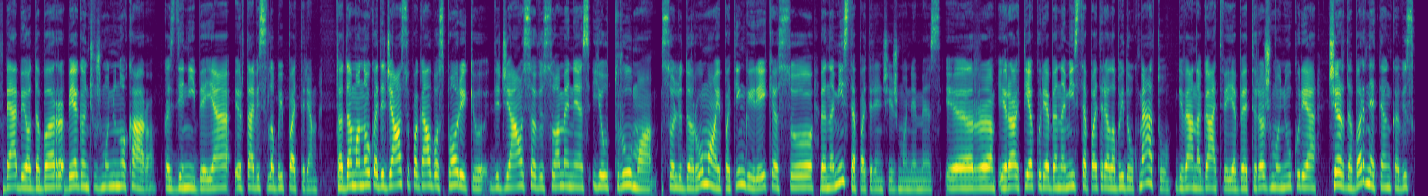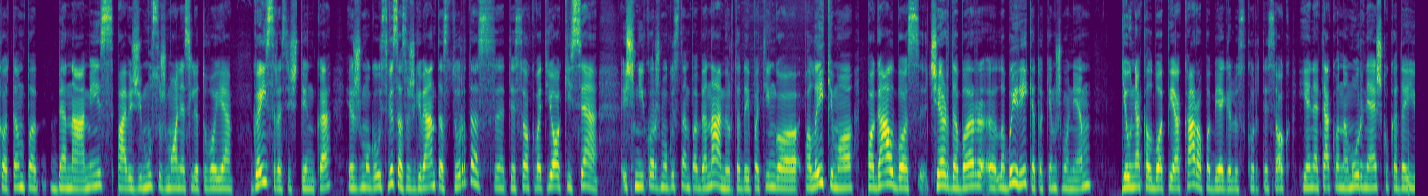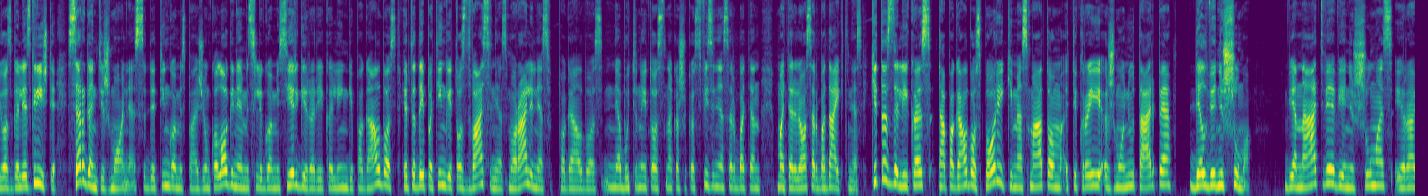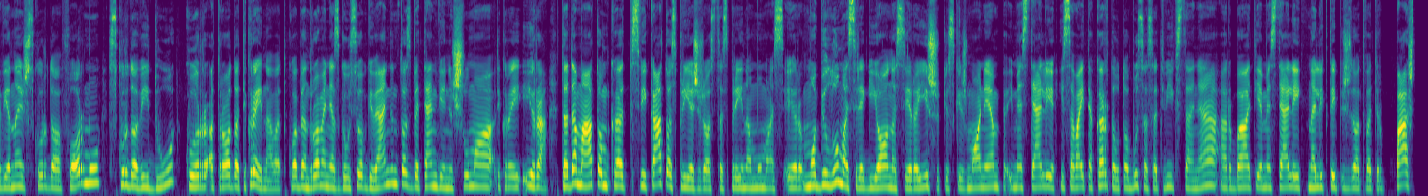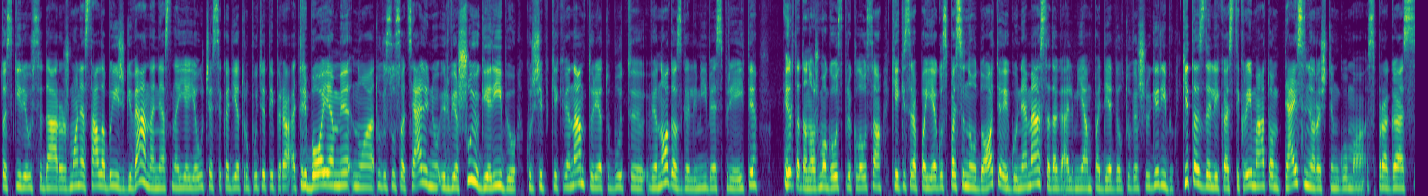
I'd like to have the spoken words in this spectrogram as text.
be abejo dabar bėgančių žmonių nuo karo kasdienybėje ir tą visi labai patiriam. Tada manau, kad didžiausių pagalbos poreikių, didžiausio visuomenės jautrumo, solidarumo ypatingai reikia su benamystė patiriančiai žmonėmis. Ir yra tie, kurie benamystę patiria labai daug metų, gyvena gatvėje, bet yra žmonių, kurie čia ir dabar netenka visko, tampa benamiais. Pavyzdžiui, mūsų žmonės Lietuvoje gaisras ištinka ir žmogaus visas užgyventas turtas tiesiog vat jo akise išnyko ir žmogus tampa benamiu ir tada ypatingo palaikymo, pagalbos čia ir dabar labai reikia tokiem žmonėm, Jau nekalbu apie karo pabėgėlius, kur tiesiog jie neteko namų ir neaišku, kada juos galės grįžti. Sergantys žmonės sudėtingomis, pažiūrėjau, onkologinėmis lygomis irgi yra reikalingi pagalbos ir tada ypatingai tos dvasinės, moralinės pagalbos, nebūtinai tos, na, kažkokios fizinės arba ten materialios arba daiktinės. Kitas dalykas, tą pagalbos poreikį mes matom tikrai žmonių tarpe dėl vienišumo. Vienatvė, vienišumas yra viena iš skurdo formų, skurdo veidų, kur atrodo tikrai, na, vat, kuo bendruomenės gausiau apgyvendintos, bet ten vienišumo tikrai yra. Tada matom, kad sveikatos priežiūros tas prieinamumas ir mobilumas regionuose yra iššūkis, kai žmonėms į miestelį į savaitę kartą autobusas atvyksta, ne, arba tie miesteliai, na, lik taip, žinot, vat, ir pašto skyriai užsidaro, žmonės tą labai išgyvena, nes, na, jie jaučiasi, kad jie truputį taip yra atribojami nuo tų visų socialinių ir viešųjų gerybių, kur šiaip kiekvienam turėtų būti vienodos galimybės prieiti Ir tada nuo žmogaus priklauso, kiek jis yra pajėgus pasinaudoti, o jeigu ne mes, tada galim jam padėti dėl tų viešųjų gerybių. Kitas dalykas, tikrai matom teisinio raštingumo spragas,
